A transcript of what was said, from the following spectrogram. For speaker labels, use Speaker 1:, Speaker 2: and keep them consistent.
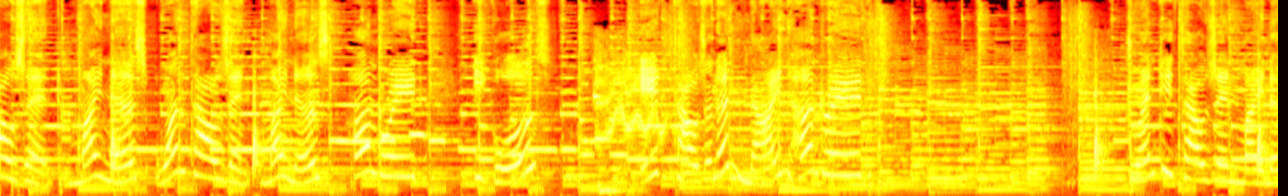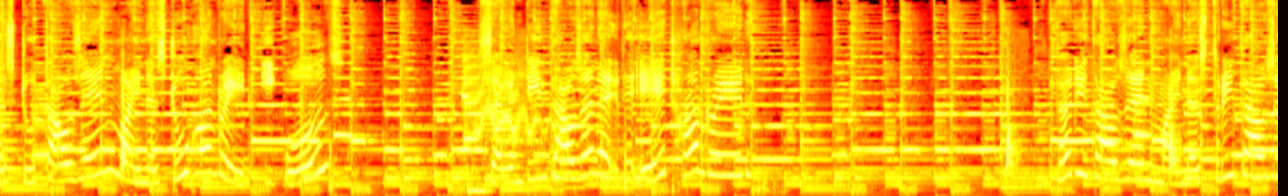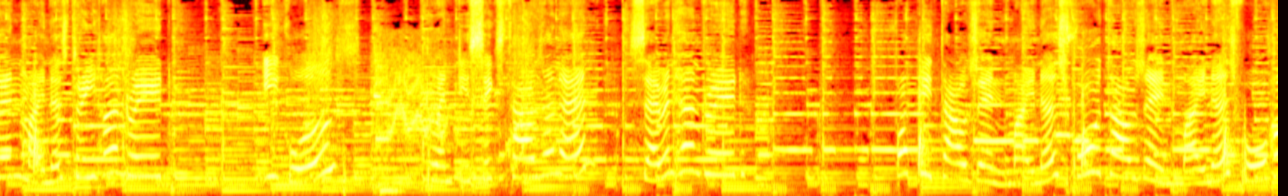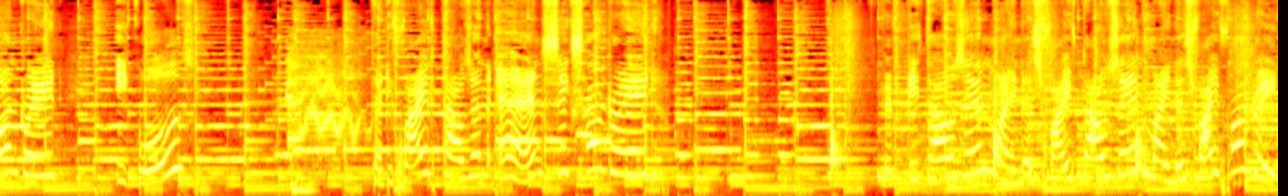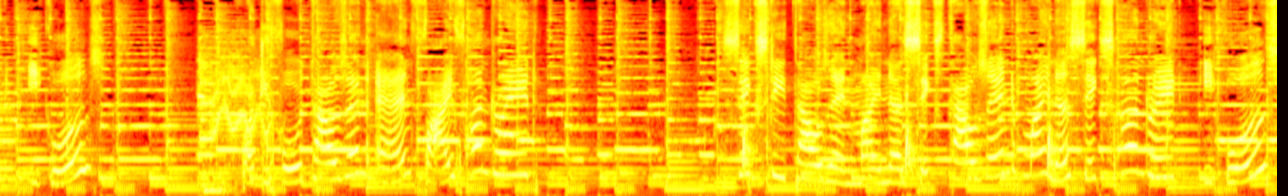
Speaker 1: 1000 minus 1000 minus 100 equals 8900. 20,000 minus 2,000 minus 200 equals 17,800. 30,000 minus 3,000 minus 300 equals 26,700. 40,000 minus 4,000 minus 400 equals 35,600. 50,000 minus 5,000 minus 500 equals 44,500 60,000 minus 6,000 minus 600 equals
